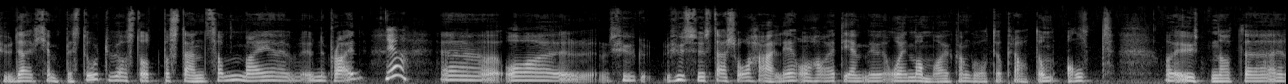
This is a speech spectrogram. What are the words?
hun det er kjempestort. Hun har stått på stand sammen med meg under pride. Ja. Eh, og hun, hun syns det er så herlig å ha et hjem og en mamma hun kan gå til å prate om alt. Og uten at eh,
